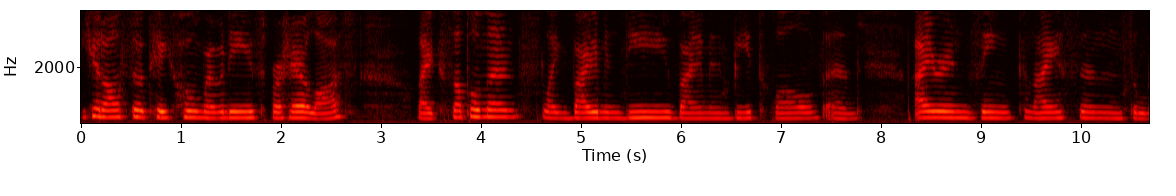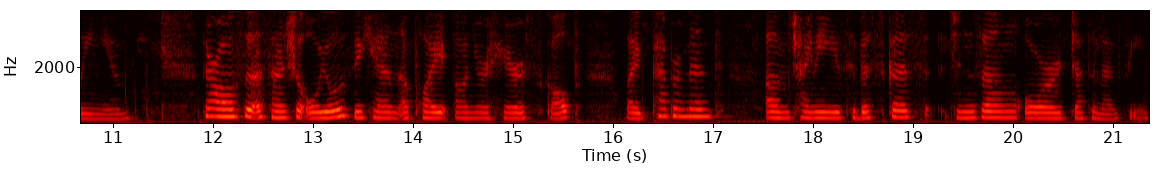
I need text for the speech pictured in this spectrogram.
You can also take home remedies for hair loss, like supplements like vitamin D, vitamin B12, and iron, zinc, niacin, selenium. There are also essential oils you can apply on your hair scalp, like peppermint, um, Chinese hibiscus, ginseng, or jatamansi.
